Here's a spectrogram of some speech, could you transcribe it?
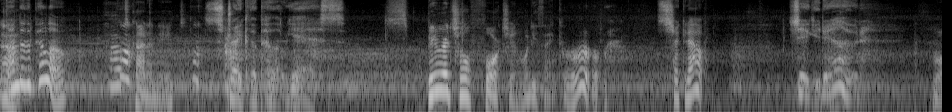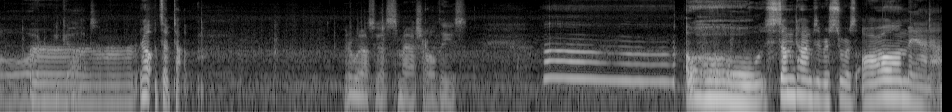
under the pillow. that's kind of neat. Strike the pillow, yes. Spiritual fortune. What do you think? Let's check it out. Check it out. Oh, what have we got? No, it's up top. And we also gotta smash all these. Oh, sometimes it restores all mana.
